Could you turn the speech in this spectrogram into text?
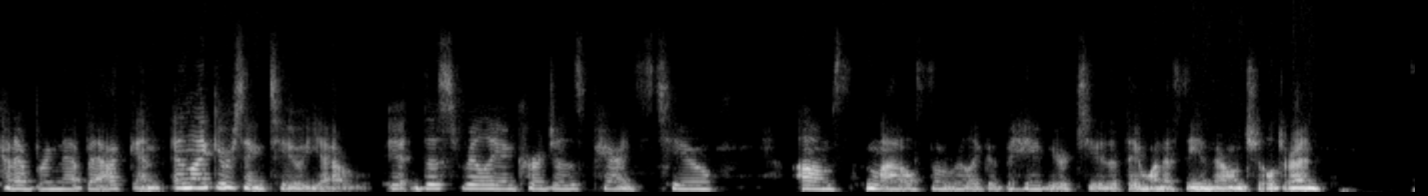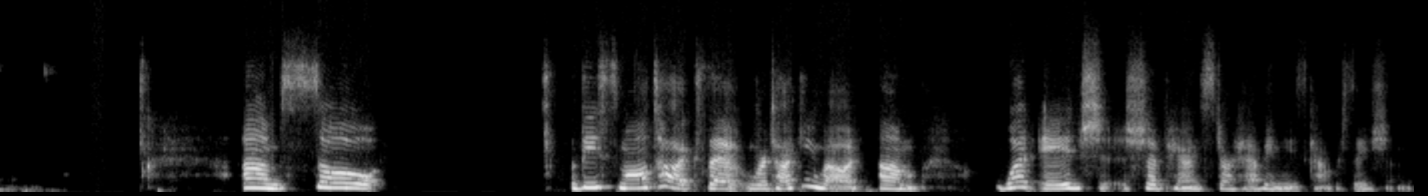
kind of bring that back. And, and like you were saying too, yeah, it, this really encourages parents to um, model some really good behavior too that they want to see in their own children. Um, so these small talks that we're talking about, um, what age should parents start having these conversations?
